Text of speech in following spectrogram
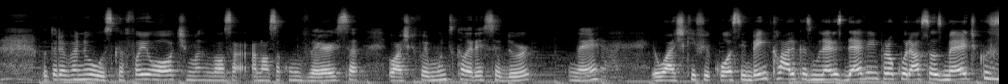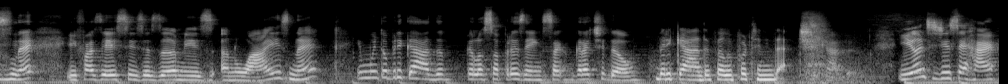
Doutora Evaniuska, foi ótima a nossa, a nossa conversa. Eu acho que foi muito esclarecedor, né? Obrigada. Eu acho que ficou assim bem claro que as mulheres devem procurar seus médicos, né, e fazer esses exames anuais, né? E muito obrigada pela sua presença. Gratidão. Obrigada pela oportunidade. Obrigada. E antes de encerrar,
